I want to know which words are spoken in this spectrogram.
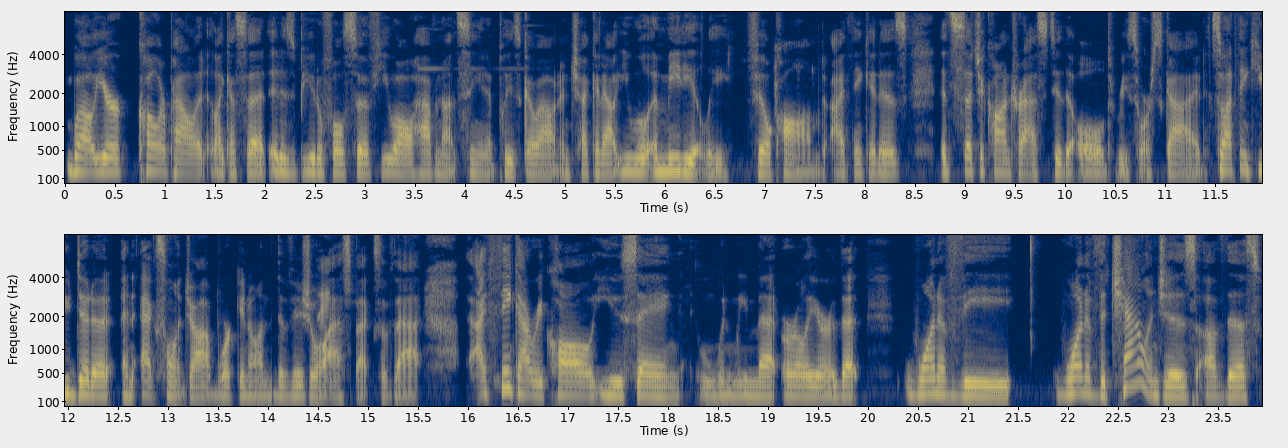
Well, your color palette, like I said, it is beautiful. So if you all have not seen it, please go out and check it out. You will immediately feel calmed. I think it is, it's such a contrast to the old resource guide. So I think you did a, an excellent job working on the visual Thanks. aspects of that. I think I recall you saying when we met earlier that one of the one of the challenges of this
